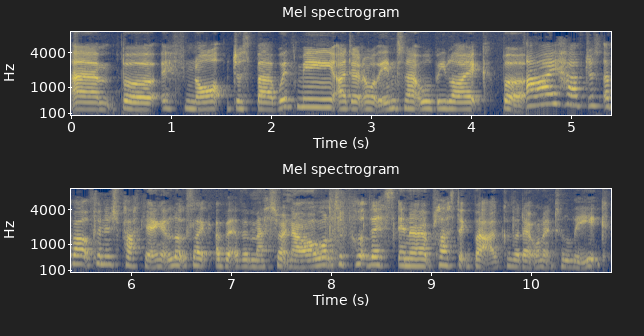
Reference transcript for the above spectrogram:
Um, but if not, just bear with me. I don't know what the internet will be like. But I have just about finished packing. It looks like a bit of a mess right now. I want to put this in a plastic bag because I don't want it to leak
